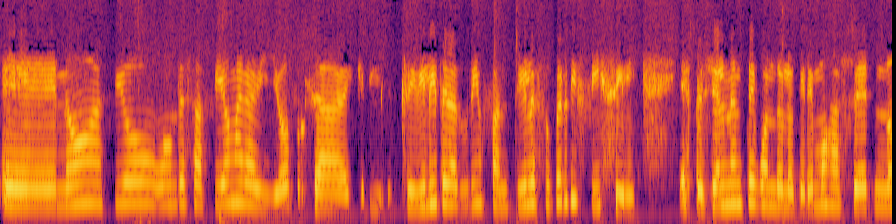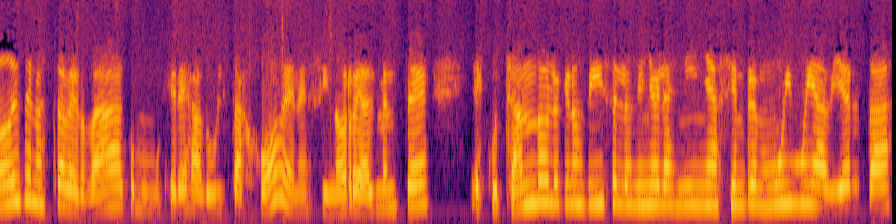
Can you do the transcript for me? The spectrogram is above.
eh, no, ha sido un desafío maravilloso, o sea, escribir literatura infantil es súper difícil, especialmente cuando lo queremos hacer no desde nuestra verdad como mujeres adultas jóvenes, sino realmente escuchando lo que nos dicen los niños y las niñas, siempre muy, muy abiertas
